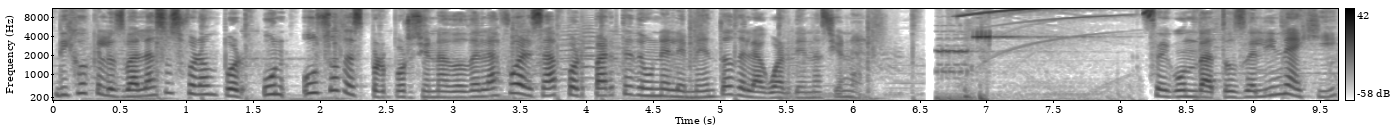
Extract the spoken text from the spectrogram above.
dijo que los balazos fueron por un uso desproporcionado de la fuerza por parte de un elemento de la Guardia Nacional. Según datos del INEGI,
